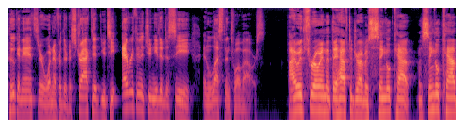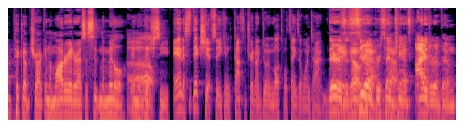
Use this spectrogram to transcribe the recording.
who can answer whenever they're distracted. You'd see everything that you needed to see in less than 12 hours. I would throw in that they have to drive a single cab, a single cab pickup truck, and the moderator has to sit in the middle in the Oh. bitch seat. and a stick shift, so you can concentrate on doing multiple things at one time. There There is a zero yeah, percent yeah. chance either of them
